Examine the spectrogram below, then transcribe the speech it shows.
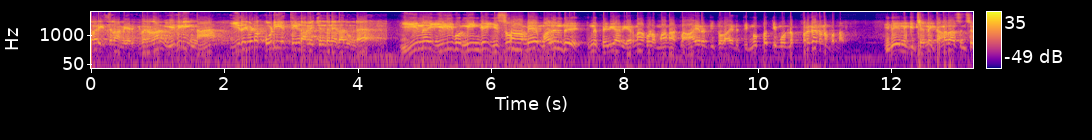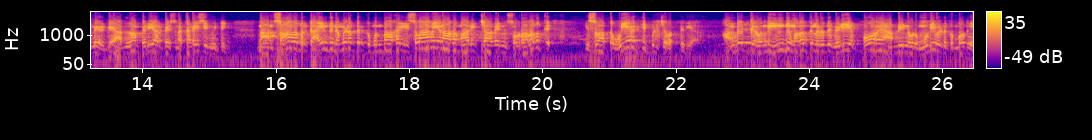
மூத்தவர் இஸ்லாமியர் இவரெல்லாம் எதிரின்னா இதை விட கொடிய தீண்டாமை சிந்தனை ஏதாவது உண்டா? இன இழிவு நீங்க இஸ்லாமே மருந்து. இன்னும் பெரியார் எர்ணாகுளம் மாநாட்டுல ஆயிரத்தி தொள்ளாயிரத்தி முப்பத்தி மூணுல பிரகடனம் பண்ணார். இதே இன்னைக்கு சென்னை கனதாசன் சிலை இருக்கு அதுதான் பெரியார் பேசின கடைசி மீட்டிங் நான் சாவதற்கு ஐந்து நிமிடத்திற்கு முன்பாக இஸ்லாமியனாக மாறி சாவேன்னு சொல்ற அளவுக்கு இஸ்லாத்தை உயர்த்தி பிடிச்சவர் பெரியார். அம்பேத்கர் வந்து இந்து மதத்திலிருந்து வெளியே போறேன் அப்படின்னு ஒரு முடிவு எடுக்கும் போது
